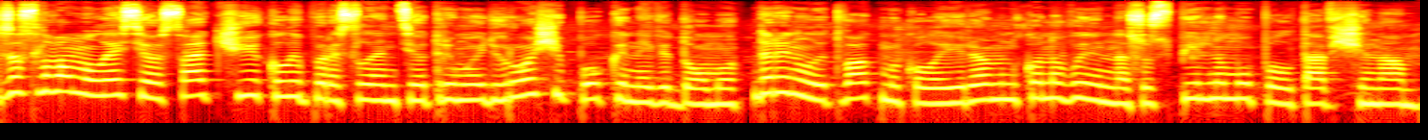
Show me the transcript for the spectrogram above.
За словами Лесі Осадчої, коли переселенці отримують гроші, поки невідомо. Дарина Литвак, Микола Єрьоменко. Новини на Суспільному. Полтавщина.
